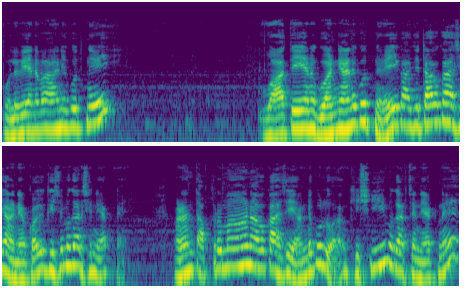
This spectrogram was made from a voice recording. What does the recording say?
පොළවේ යන වාහනිකුත් නෙවෙයි වාතයේ යන ගුවන් යානෙකුත් නෙවෙයි ඒක අජිතාවකාශ යානයක්. ඔය කිසිම ඝර්ෂණයක් නැහැ. අනන්ත අප්‍රමාණ අවකාශයේ යන්න පුළුවන් කිසිම ඝර්ෂණයක් නැහැ.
